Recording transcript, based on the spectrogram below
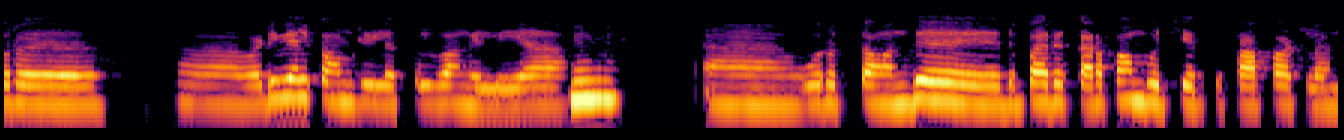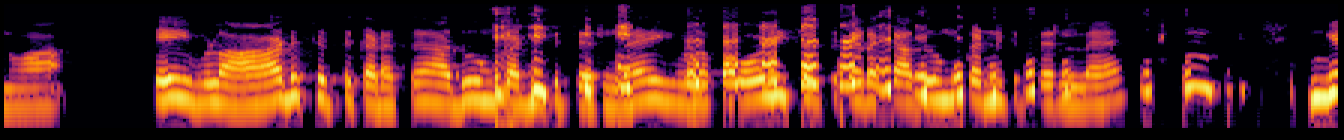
ஒரு வடிவேல் காமெடியில சொல்லுவாங்க இல்லையா? ஒருத்தன் வந்து இது பாரு கரப்பாம்பூச்சி இருக்கு சாப்பாட்டுலன்னுவான். ஏய் இவ்வளவு ஆடு செத்து கிடக்கு அதுவும் கண்ணுக்கு தெரியல. இவ்வளவு கோழி செத்து கிடக்கு அதுவும் கண்ணுக்கு தெரியல. இங்க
